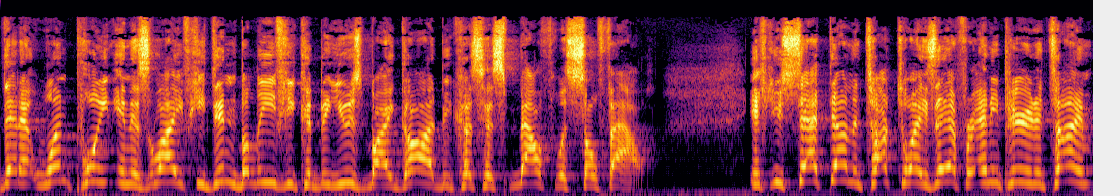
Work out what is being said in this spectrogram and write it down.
that at one point in his life, he didn't believe he could could be used by God because his mouth was so foul. If you sat down and talked to Isaiah for any period of time,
